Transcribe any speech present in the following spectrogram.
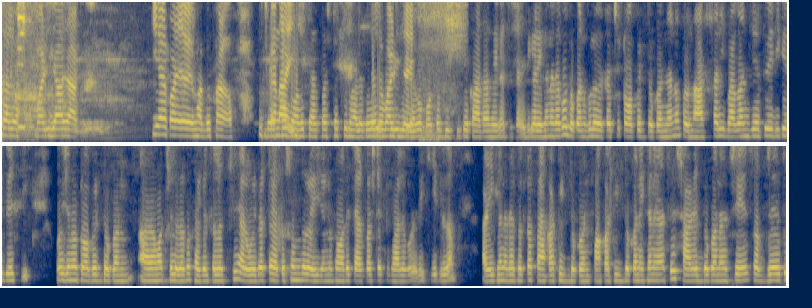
চলো বাড়ি যাওয়া যাক। কি আর করা যাবে? ভাগ্য খারাপ। ফুচকা নাই। তোমাদের চারপাশটা একটু ভালো করে চলো বাড়ি। যাই। দেখো কত বৃষ্টিতে কাদা হয়ে গেছে চারিদিকে। আর এখানে দেখো দোকানগুলো এটা হচ্ছে টপের দোকান জানো তো? নার্সারি বাগান যেহেতু এদিকে বেশি ওই জন্য টপের দোকান। আর আমার ছেলে দেখো সাইকেল চালাচ্ছে আর ওয়েদারটা এত সুন্দর এই জন্য তোমাদের চারপাশটা একটু ভালো করে দেখিয়ে দিলাম। আর এখানে দেখো একটা পাঁকাটির দোকান। পাঁকাটির দোকান এখানে আছে, সারের দোকান আছে, সব যেহেতু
